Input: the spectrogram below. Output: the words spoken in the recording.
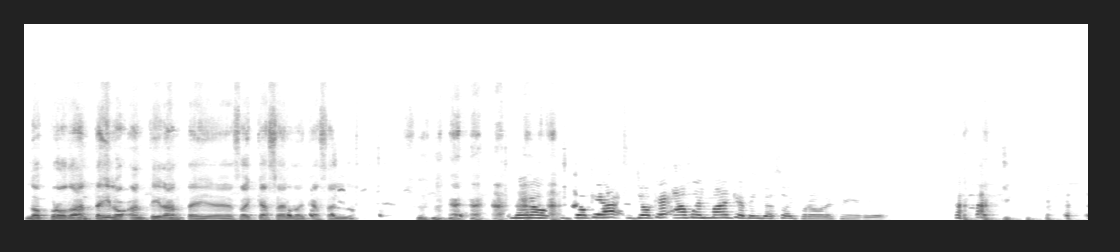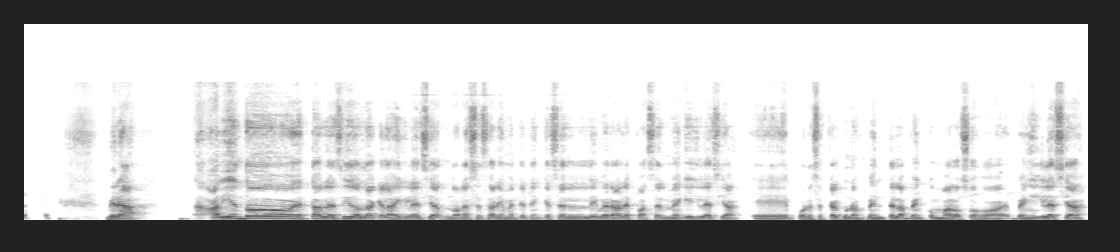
los prodantes y los antidantes. Eso hay que hacerlo, hay que hacerlo. Bueno, yo que, yo que amo el marketing, yo soy pro definitivo. Mira, habiendo establecido ¿verdad? que las iglesias no necesariamente tienen que ser liberales para ser mega iglesias, eh, por eso es que algunas gente las ven con malos ojos. eh, Ven iglesias,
